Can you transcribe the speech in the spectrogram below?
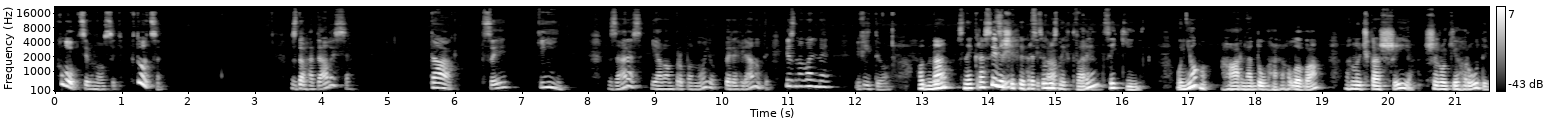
хлопців носить. Хто це? Здогадалися? Так, це кінь. Зараз я вам пропоную переглянути пізнавальне відео. Одна з найкрасивіших і граціозних тварин це кінь. У нього гарна довга голова, гнучка шия, широкі груди,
